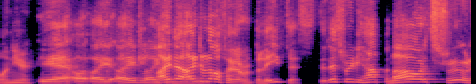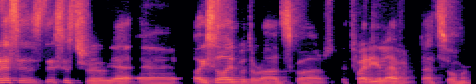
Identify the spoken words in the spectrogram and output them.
one year. Yeah, I, I, I'd like. I, I don't know if I've ever believed this. Did this really happen? No, it's true. This is this is true. Yeah, uh, I signed with the Rod squad 2011 that summer.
